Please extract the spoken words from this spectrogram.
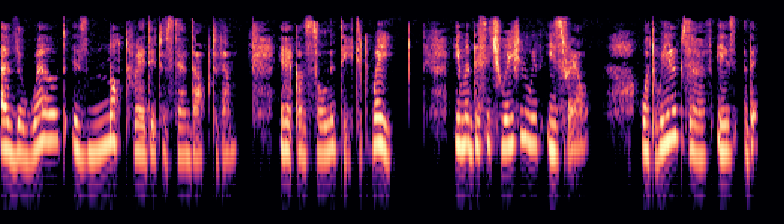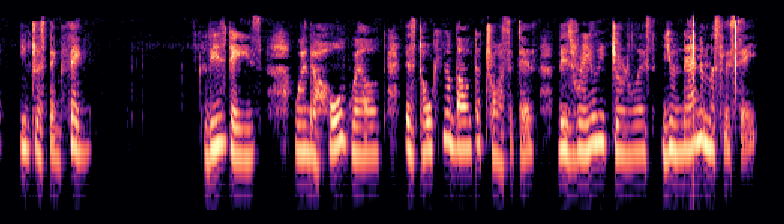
and the world is not ready to stand up to them in a consolidated way. Even the situation with Israel, what we observe is the interesting thing these days, when the whole world is talking about atrocities, the Israeli journalists unanimously say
